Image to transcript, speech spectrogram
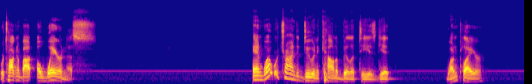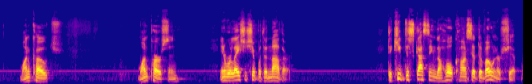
We're talking about awareness. And what we're trying to do in accountability is get one player, one coach, one person in a relationship with another to keep discussing the whole concept of ownership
